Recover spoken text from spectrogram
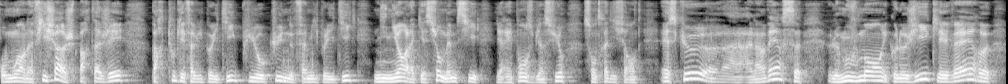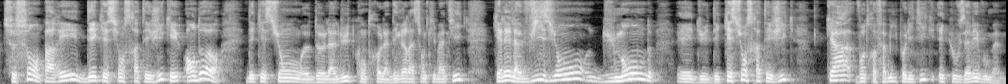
au moins en affichage partagé par toutes les familles politiques. Plus aucune famille politique n'ignore la question, même si les réponses bien sûr sont très différentes. Est-ce que, euh, à l'inverse, le mouvement écologique, les Verts, euh, se sont emparés des questions stratégiques et en dehors des questions de la lutte contre la dégradation climatique, quelle est la vision du monde et des questions stratégiques votre famille politique et que vous avez vous-même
